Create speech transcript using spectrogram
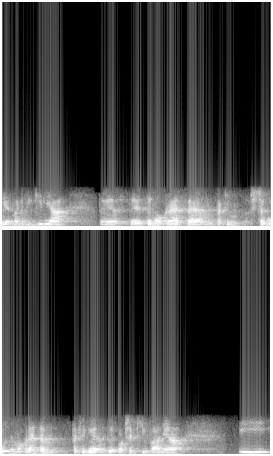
jednak Wigilia to jest e, tym okresem, takim szczególnym okresem takiego jakby oczekiwania i,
